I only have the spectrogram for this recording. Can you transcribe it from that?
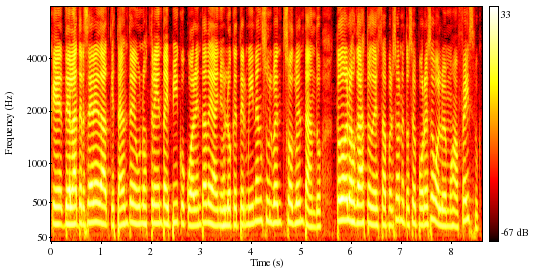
que de la tercera edad, que está entre unos 30 y pico, 40 de años, lo que terminan solventando todos los gastos de esa persona. Entonces, por eso volvemos a Facebook.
